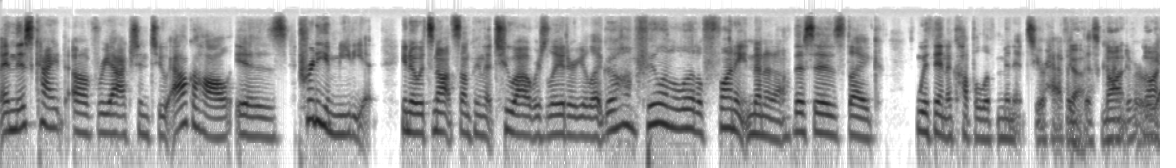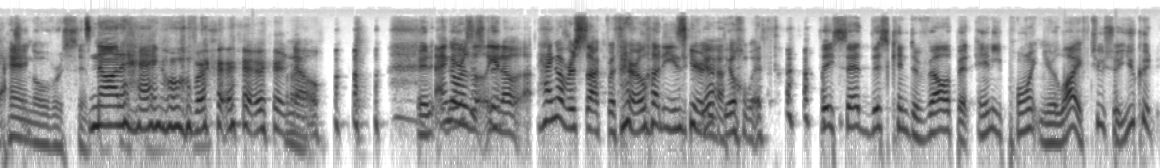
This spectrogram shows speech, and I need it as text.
And this kind of reaction to alcohol is pretty immediate. You know, it's not something that two hours later you're like, oh, I'm feeling a little funny. No, no, no. This is like within a couple of minutes you're having yeah, this kind not, of a not reaction. hangover symptoms. It's not a hangover. no. And, hangovers, you know, hangovers suck, but they're a lot easier yeah. to deal with. they said this can develop at any point in your life too. So you could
